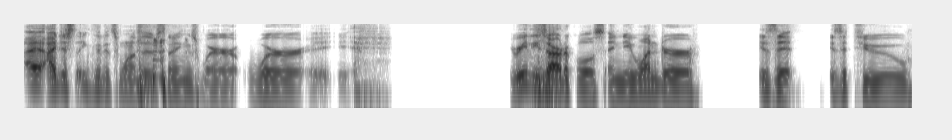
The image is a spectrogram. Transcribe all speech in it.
I, I just think that it's one of those things where where eh, eh, you read these articles and you wonder is it is it to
